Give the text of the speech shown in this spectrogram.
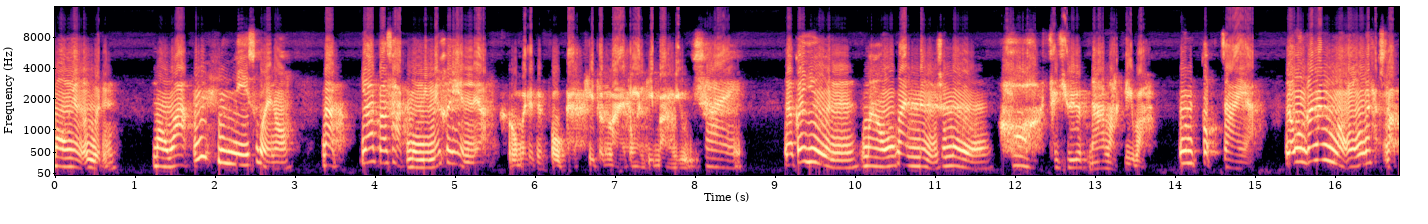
มองอย่างอื่น มองว่าอืมมุมนี้สวยเนาะแบบยอดปราสาทมุมนี้ไม่เคยเห็นเลยอะเขาไม่ได้ไปโฟกัสที่ต้นไม้ตรงนั้นที่บังอยู่ใช่ แล้วก็ยืนเมาส์กันหนึ่งชั่วโมงโอ้ใช้ชีวิตแบบน่ารักดีว่ะ อุ้นตกใจอะแล้วอุ้นก็นั่งมองแล้วอุ้นก็แบบ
